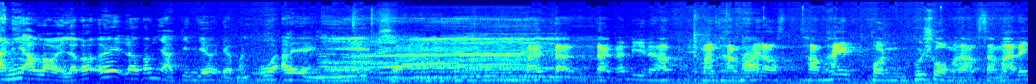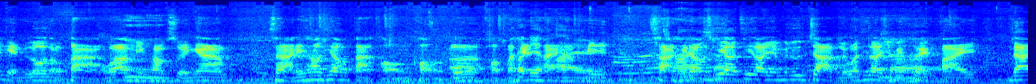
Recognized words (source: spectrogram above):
อันนี้อร่อยแล้วก็เอ้ยเราต้องอยากกินเยอะเดี๋ยวมันอ้วนอะไรอย่างนี้ใช่ไม่แต่แต่ก็ดีนะครับ มันทำให้ครับเราทำให้คนผู้ชมอะครับ สามารถได้เห็นโลต่างๆ ว่ามีความสวยงามสถานที่ท่องเที่ยวต่างๆของของเอ่อของประเทศไทยครับประเทศไทยมีสถานที่ท่องเที่ยวที่เรายังไม่รู้จักหรือว่าที่เรายังไม่เคยไปได้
